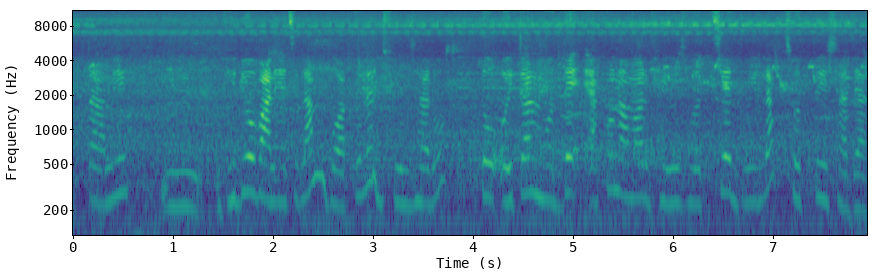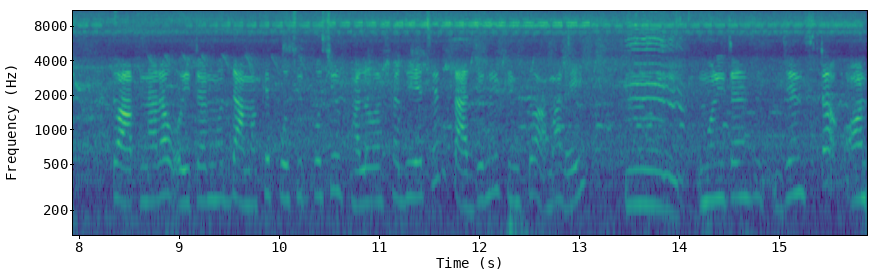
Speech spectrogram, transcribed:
একটা আমি ভিডিও বানিয়েছিলাম বোতলে ঝুলঝাড়ু তো ওইটার মধ্যে এখন আমার ভিউজ হচ্ছে দুই লাখ ছত্রিশ হাজার। তো আপনারা ওইটার মধ্যে আমাকে প্রচুর প্রচুর ভালোবাসা দিয়েছেন। তার জন্যই কিন্তু আমার এই মনিটাইজেন্সটা অন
